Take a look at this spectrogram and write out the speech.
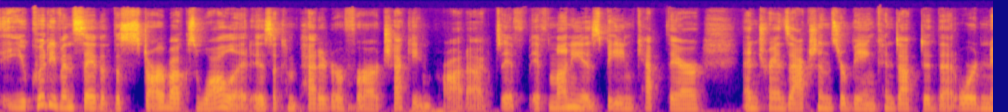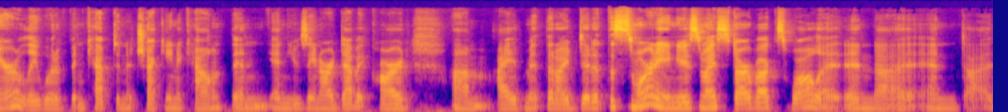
you could even say that the Starbucks wallet is a competitor for our checking product. If if money is being kept there and transactions are being conducted that ordinarily would have been kept in a checking account and and using our debit card, um, I admit that I did it this morning. Used my Starbucks wallet and uh, and uh,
